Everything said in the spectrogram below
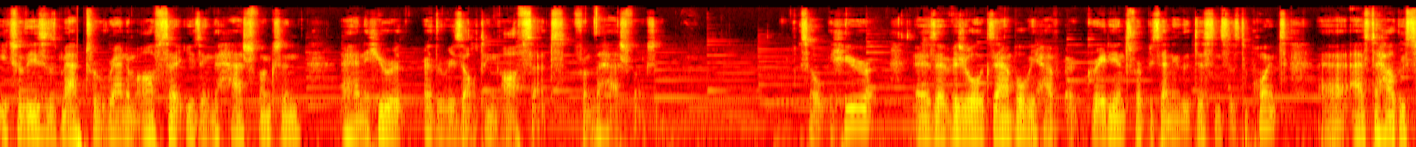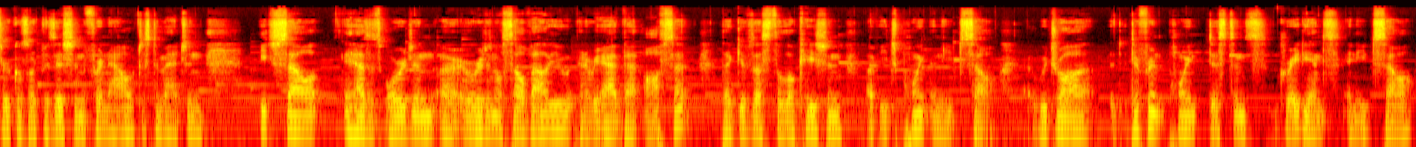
Each of these is mapped to a random offset using the hash function, and here are the resulting offsets from the hash function. So here as a visual example, we have gradients representing the distances to points. Uh, as to how these circles are positioned for now, just imagine each cell, it has its origin, uh, original cell value, and we add that offset that gives us the location of each point in each cell. Uh, we draw different point distance gradients in each cell,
